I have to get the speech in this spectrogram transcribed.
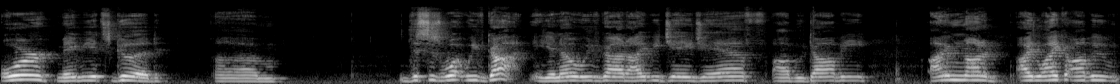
or maybe it's good. Um, this is what we've got. You know, we've got IBJJF, Abu Dhabi. I'm not a. I like Abu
